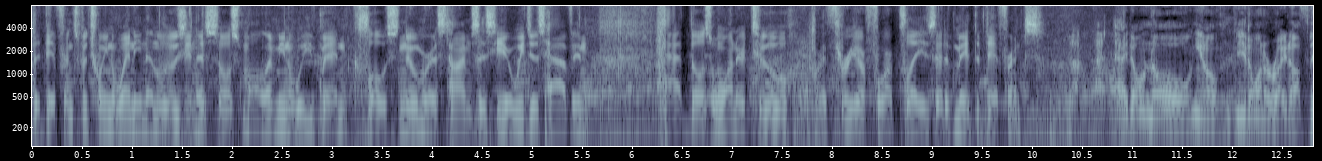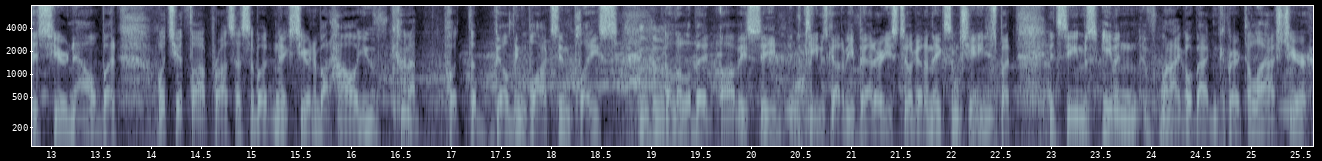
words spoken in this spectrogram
the difference between winning and losing is so small. I mean, we've been close numerous times this year. We just haven't had those one or two or three or four plays that have made the difference. I don't know, you know, you don't want to write off this year now, but what's your thought process about next year and about how you've kind of put the building blocks in place mm-hmm. a little bit? Obviously, the team's got to be better. You still got to make some changes, but it seems even when I go back and compare it to last year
